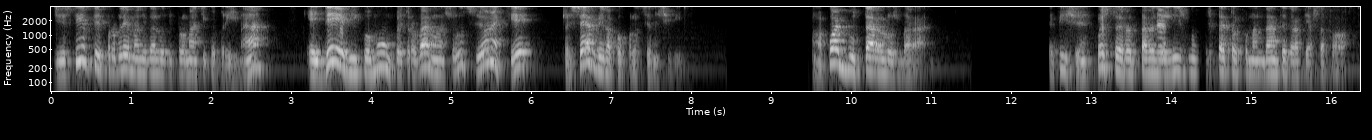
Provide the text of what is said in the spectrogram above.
gestirti il problema a livello diplomatico prima e devi comunque trovare una soluzione che preservi la popolazione civile. Non puoi buttare allo sbaraglio. Capisci? Questo era il parallelismo rispetto al comandante della piazza forte.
